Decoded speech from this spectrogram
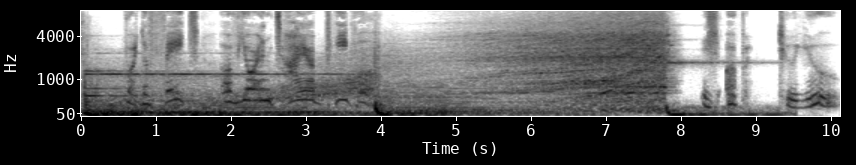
But the fate of your entire people is up to you.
